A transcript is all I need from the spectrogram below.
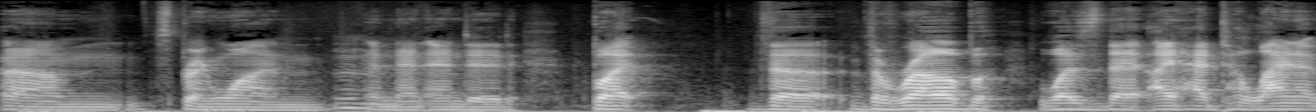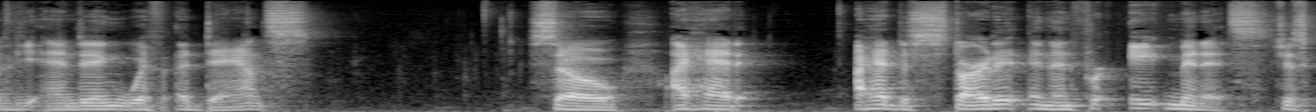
um, Spring One and then ended. But the the rub was that I had to line up the ending with a dance. So I had I had to start it and then for eight minutes just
